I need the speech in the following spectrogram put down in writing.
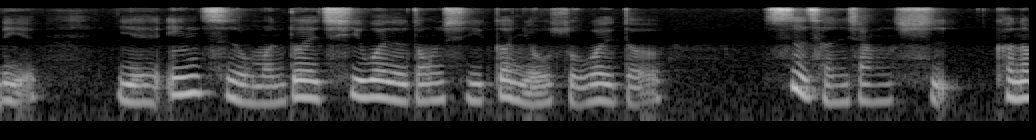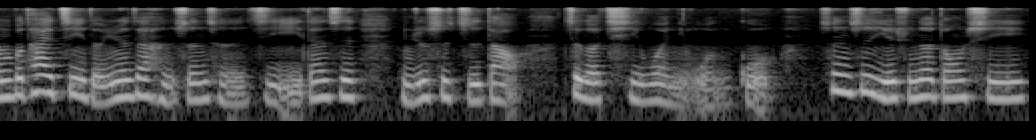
烈，也因此我们对气味的东西更有所谓的似曾相识，可能不太记得，因为在很深层的记忆，但是你就是知道这个气味你闻过，甚至也许那东西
